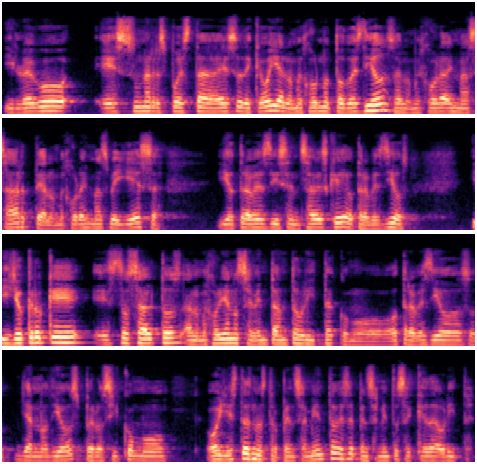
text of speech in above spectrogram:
Y luego es una respuesta a eso de que, oye, a lo mejor no todo es Dios, a lo mejor hay más arte, a lo mejor hay más belleza. Y otra vez dicen, ¿sabes qué? Otra vez Dios. Y yo creo que estos saltos a lo mejor ya no se ven tanto ahorita como otra vez Dios ya no Dios, pero sí como oye, este es nuestro pensamiento, ese pensamiento se queda ahorita.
